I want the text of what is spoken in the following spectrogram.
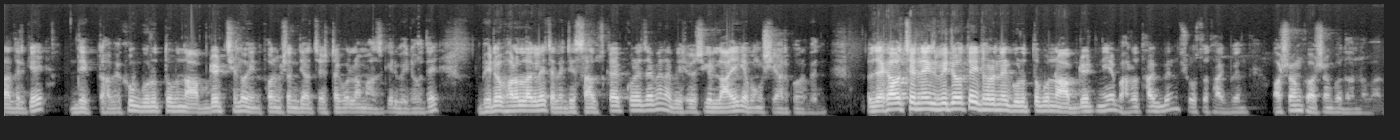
তাদেরকে দেখতে হবে। খুব গুরুত্বপূর্ণ আপডেট ছিল ইনফরমেশন দেওয়ার চেষ্টা করলাম আজকের ভিডিওতে। ভিডিও ভালো লাগলে চ্যানেলটি সাবস্ক্রাইব করে যাবেন আর বেশি বেশি লাইক এবং শেয়ার করবেন। তো দেখা হচ্ছে নেক্সট ভিডিওতে এই ধরনের গুরুত্বপূর্ণ আপডেট নিয়ে ভালো থাকবেন, সুস্থ থাকবেন অসংখ্য অসংখ্য ধন্যবাদ.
